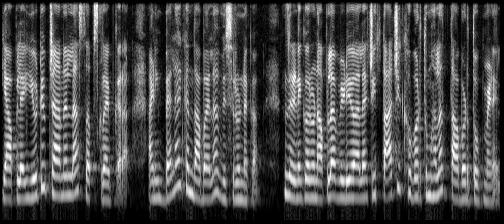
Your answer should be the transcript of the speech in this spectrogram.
या आपल्या यूट्यूब चॅनलला सबस्क्राईब करा आणि बेलायकन दाबायला विसरू नका. जेणेकरून आपला व्हिडिओ आल्याची ताजी खबर तुम्हाला ताबडतोब मिळेल.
